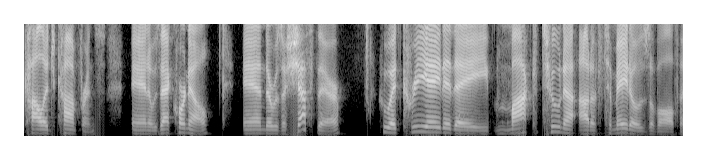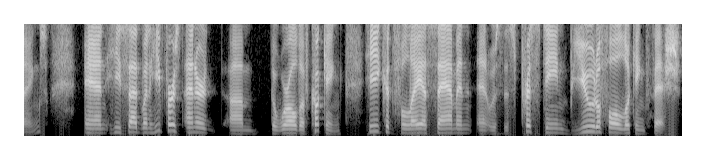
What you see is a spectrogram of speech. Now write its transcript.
College Conference, and it was at Cornell, and there was a chef there who had created a mock tuna out of tomatoes, of all things. And he said when he first entered um, the world of cooking, he could fillet a salmon, and it was this pristine, beautiful looking fish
